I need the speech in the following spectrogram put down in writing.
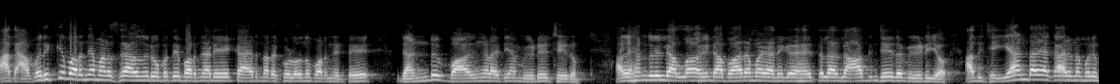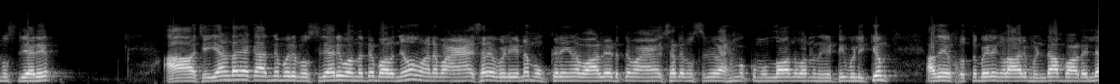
അത് അവർക്ക് പറഞ്ഞ മനസ്സിലാകുന്ന രൂപത്തിൽ പറഞ്ഞാലേ കാര്യം നടക്കുള്ളൂ എന്ന് പറഞ്ഞിട്ട് രണ്ട് ഭാഗങ്ങളായിട്ട് ഞാൻ വീഡിയോ ചെയ്തു. അലഹമില്ല അള്ളാഹുവിന്റെ അപാരമായ അനുഗ്രഹത്തിൽ അതിൽ ആദ്യം ചെയ്ത വീഡിയോ. അത് ചെയ്യാണ്ടായ കാരണം ഒരു മുസ്ലിയാർ ആ ചെയ്യാണ്ടായ കാരണം ഒരു മുസ്ലിയാർ വന്നിട്ട് പറഞ്ഞു അങ്ങനെ മായാശര വിളിയുടെ മുക്കിലിങ്ങനെ വാളെടുത്ത് മായാശര മുസ്ലിം റഹിമുക്കുമുള്ള എന്ന് പറഞ്ഞ് നീട്ടി വിളിക്കും. അത് ഖുത്തുബയിൽ നിങ്ങൾ ആരും മിണ്ടാൻ പാടില്ല.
